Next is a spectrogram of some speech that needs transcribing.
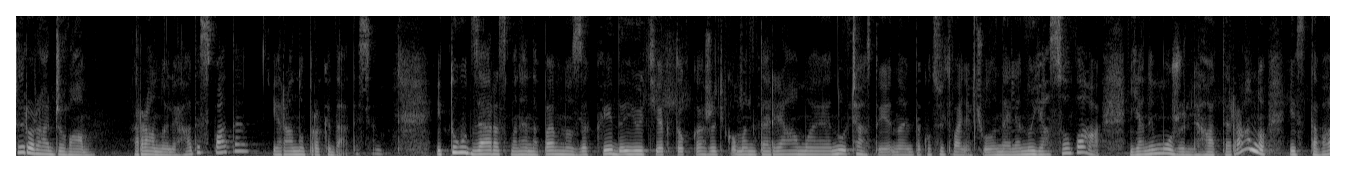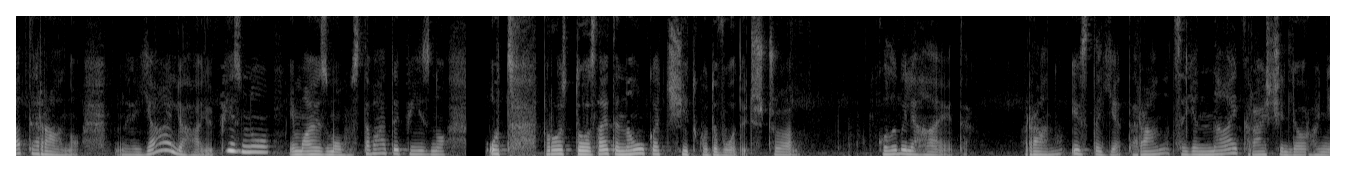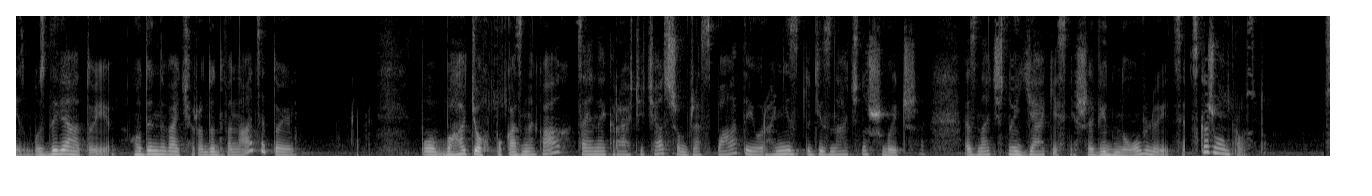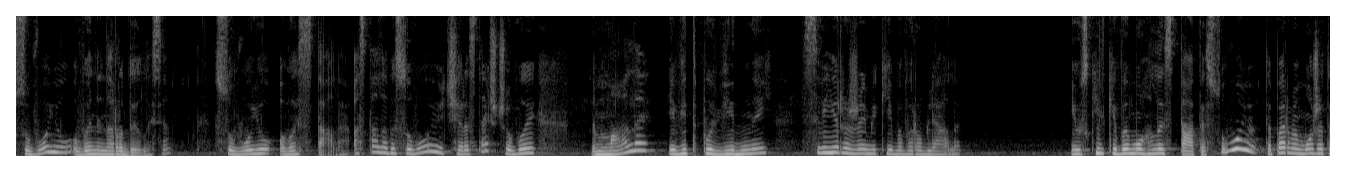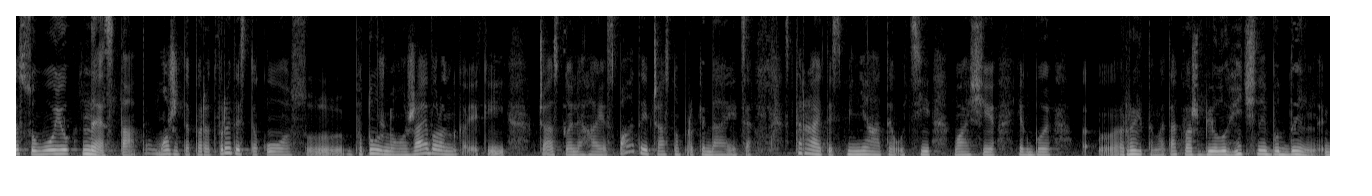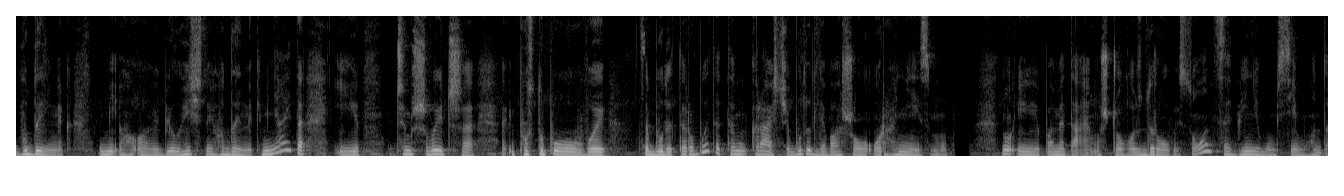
щиро раджу вам рано лягати спати і рано прокидатися. І тут зараз мене напевно закидають, як то кажуть, коментарями. Ну, часто я навіть на консультуваннях чула Неля, ну я сова, я не можу лягати рано і вставати рано. Я лягаю пізно і маю змогу вставати пізно. От просто знаєте, наука чітко доводить, що коли ви лягаєте рано і встаєте рано, це є найкраще для організму. З 9 години вечора до 12 по багатьох показниках це найкращий час, щоб вже спати, і організм тоді значно швидше, значно якісніше відновлюється. Скажу вам просто: совою ви не народилися, совою ви стали. А стали ви совою через те, що ви мали відповідний свій режим, який ви виробляли. І оскільки ви могли стати совою, тепер ви можете совою не стати. Можете перетворитись такого потужного жайворонка, який вчасно лягає спати і вчасно прокидається. Старайтесь міняти оці ваші якби е, ритми, так ваш біологічний будильник, будильник біологічний годинник. Міняйте, і чим швидше і поступово ви це будете робити, тим краще буде для вашого організму. Ну і пам'ятаємо, що здоровий сон це мінімум 7 годин.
